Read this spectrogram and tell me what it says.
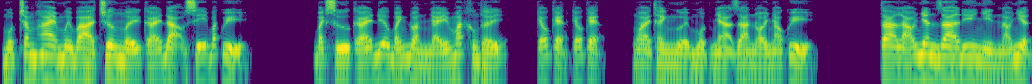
123 chương mấy cái đạo sĩ bắt quỷ. Bạch sứ cái đĩa bánh đoàn nháy mắt không thấy, kéo kẹt kéo kẹt, ngoài thành người một nhà ra nói nháo quỷ. Ta lão nhân ra đi nhìn náo nhiệt,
